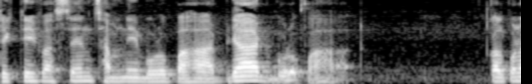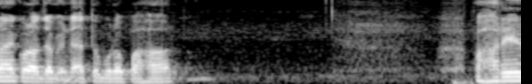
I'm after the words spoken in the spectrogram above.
দেখতেই পাচ্ছেন সামনে বড় পাহাড়, বিরাট বড় পাহাড়। কল্পনায় করা যাবে না এত বড় পাহাড়। পাহাড়ের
